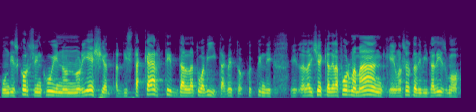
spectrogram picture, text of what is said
un discorso in cui non, non riesci a, a, distaccarti dalla tua vita, Questo, quindi la ricerca della forma ma anche una sorta di vitalismo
